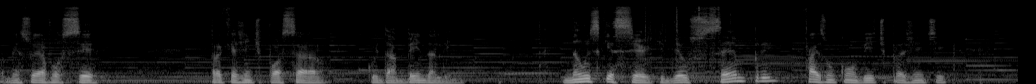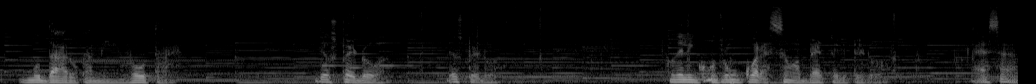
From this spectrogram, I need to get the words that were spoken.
abençoe a você, para que a gente possa cuidar bem da língua. Não esquecer que Deus sempre faz um convite para a gente mudar o caminho, voltar. Deus perdoa. Deus perdoa. Quando ele encontra um coração aberto, ele perdoa. Essa,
